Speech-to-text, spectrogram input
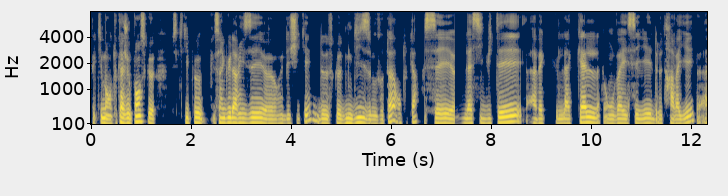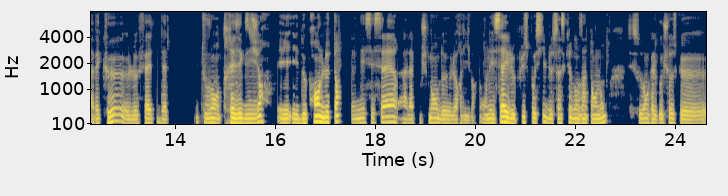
effectivement, en tout cas, je pense que ce qui peut singulariser euh, Rue d'Échiquier, de ce que nous disent nos auteurs en tout cas, c'est euh, l'assiduité avec laquelle on va essayer de travailler avec eux, le fait d'être souvent très exigeant et, et, de prendre le temps nécessaire à l'accouchement de leur livre. On essaye le plus possible de s'inscrire dans un temps long. C'est souvent quelque chose que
